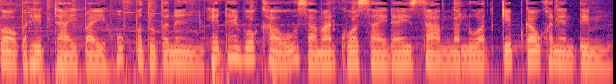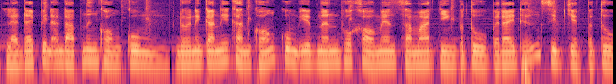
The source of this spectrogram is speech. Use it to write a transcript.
กอกประเทศไทยไป 6 ประตูต่อหนึ่งเฮ็ดให้พวกเขาสามารถคว้าชัยได้ 3 นัดรวดเก็บ 9 คะแนนเต็ม และได้เป็นอันดับหนึ่งของกลุ่ม โดยในการแข่งขันของกลุ่ม F นั้นพวกเขาแม่นสามารถยิงประตูไปได้ถึง 17 ประตู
